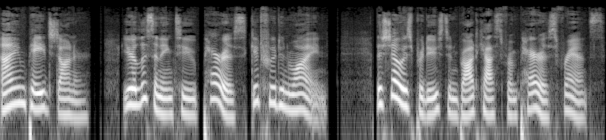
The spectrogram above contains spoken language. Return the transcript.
I'm Paige Donner. You're listening to Paris Good Food and Wine. The show is produced and broadcast from Paris, France.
